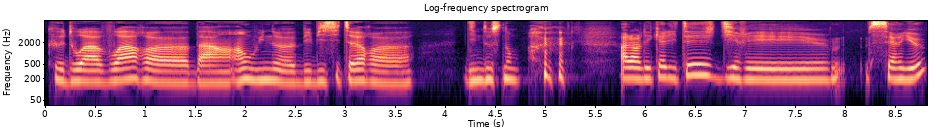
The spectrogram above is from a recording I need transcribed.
que doit avoir euh, bah, un ou une babysitter euh, digne de ce nom? Alors les qualités, je dirais sérieux,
